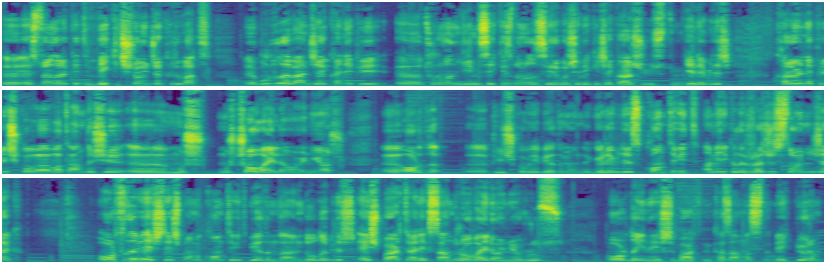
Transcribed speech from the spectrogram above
e, Estonya'da hareketi Vekic ile oynayacak Hırvat. E, burada da bence Kanepi e, turnuvanın 28 numaralı seri başı Vekic'e karşı üstün gelebilir. Karolina Pliskova vatandaşı e, Muş, ile oynuyor. E, orada da e, Pliškova'yı bir adım önde görebiliriz. Kontaveit Amerikalı Rogers'la oynayacak. Ortada bir eşleşme ama Kontaveit bir adım daha önde olabilir. Eş Barty Aleksandrova ile oynuyor Rus. Orada yine Ashley Barty'nin kazanmasını bekliyorum.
